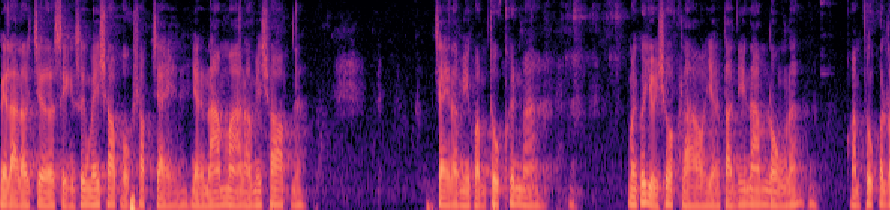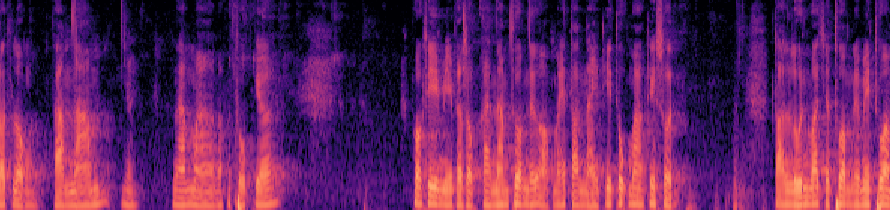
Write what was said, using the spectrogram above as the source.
เวลาเราเจอสิ่งซึ่งไม่ชอบอกชอบใจ อย่างน้ำมาเราไม่ชอบนะใจเรามีความทุกข์ขึ้นมา มันก็อยู่ชั่วคราว อย่างตอนนี้น้ำลงแล้ว ความทุกข์ก็ลดลงตามน้ำน้ำมาก็ทุกข์เยอะ พวกที่มีประสบการณ์น้ำท่วมนึกออกไหมตอนไหนที่ทุกข์มากที่สุด ตอนลุ้นว่าจะท่วมหรือไม่ท่วม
